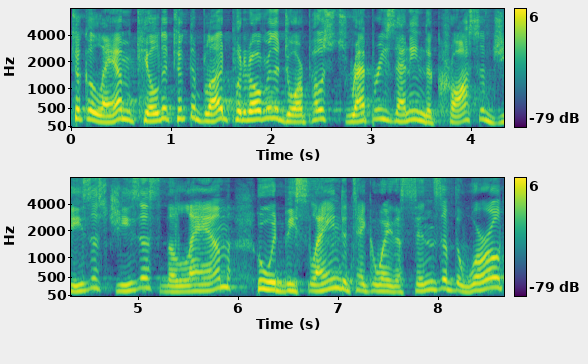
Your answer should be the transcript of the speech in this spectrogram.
took a lamb, killed it, took the blood, put it over the doorposts, representing the cross of Jesus, Jesus, the lamb who would be slain to take away the sins of the world.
